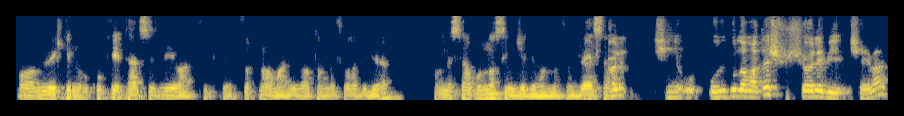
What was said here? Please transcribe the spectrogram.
o müvekkilin hukuk yetersizliği var çünkü normal bir vatandaş olabiliyor. Mesela bunu nasıl inceliyor ondan sonra? Resmen... Şimdi uygulamada şöyle bir şey var.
